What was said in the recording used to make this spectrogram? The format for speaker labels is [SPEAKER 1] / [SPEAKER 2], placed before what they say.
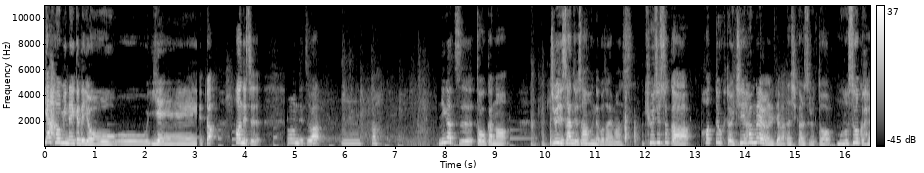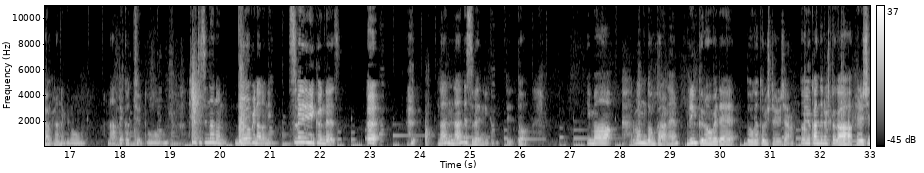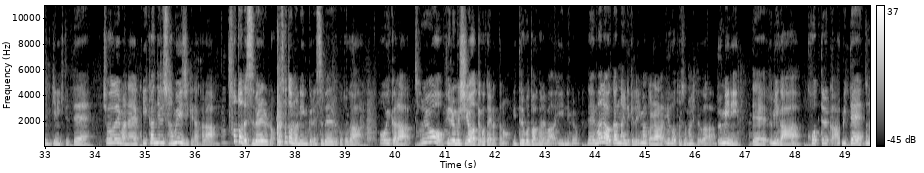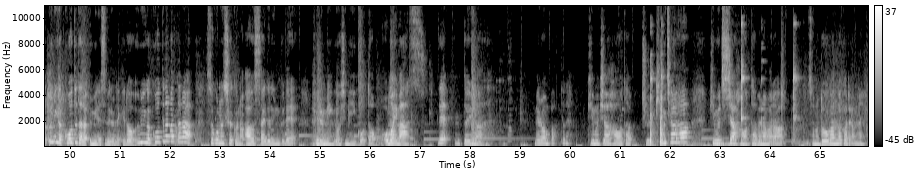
[SPEAKER 1] やっほーみんないかだよーイエーイえっと、本日、本日は、うーん、あ、2月10日の10時33分でございます。休日とか、放っておくと1時半ぐらいまで寝て私からすると、ものすごく早起きなんだけど、なんでかっていうと、休日なのに、土曜日なのに、滑りに行くんです。え なん、なんで滑りに行くっていうと、今、ロンドンからね、リンクの上で動画撮る人いるじゃん。そういう感じの人がヘルシンキに来てて、ちょうど今ね、いい感じに寒い時期だから、外で滑れるの。外のリンクで滑れることが多いから、それをフィルムしようってことになったの。言ってること分かればいいんだけど。で、まだ分かんないんだけど、今からユホとその人が海に行って、海が凍ってるか見て、その海が凍ってたら海で滑るんだけど、海が凍ってなかったら、そこの近くのアウトサイドリンクでフィルミングをしに行こうと思います。で、えっと今、メロンパンとね、キムチャーハンを食べ、キムチャーハ？ンキムチチャーハンを食べながら、その動画の中ではね、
